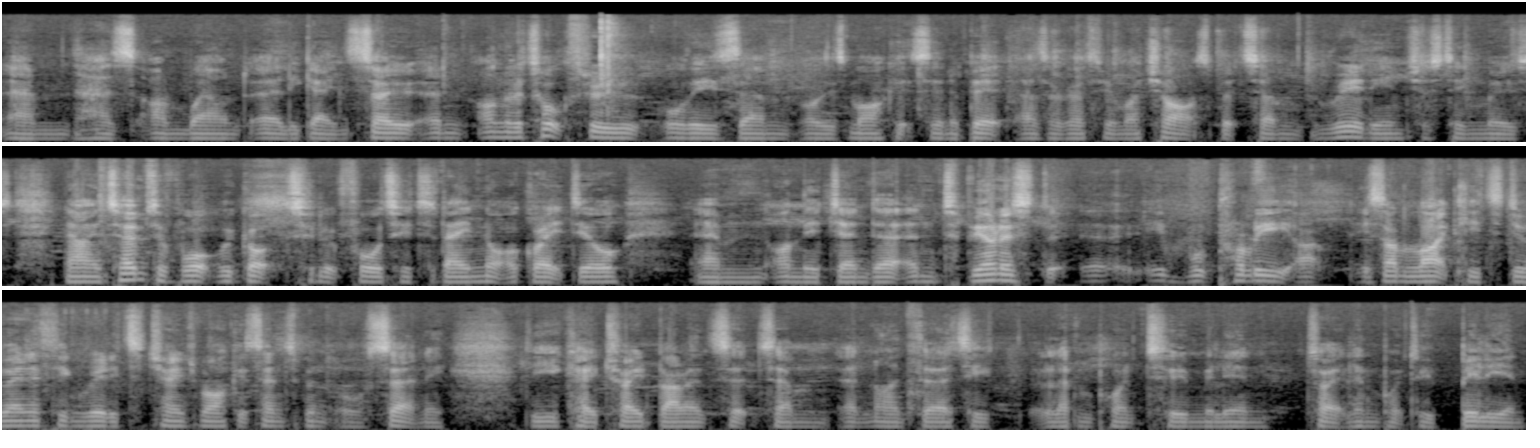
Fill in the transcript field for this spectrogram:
um, has unwound early gains. So, and I'm going to talk through all these um, all these markets in a bit as I go through my charts. But um, really interesting moves. Now, in terms of what we've got to look forward to today, not a great deal um, on the agenda. And to be honest, uh, it will probably uh, it's unlikely to do anything really to change market sentiment, or certainly the UK trade balance at um, at 9:30, 11.2 million sorry, 11.2 billion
